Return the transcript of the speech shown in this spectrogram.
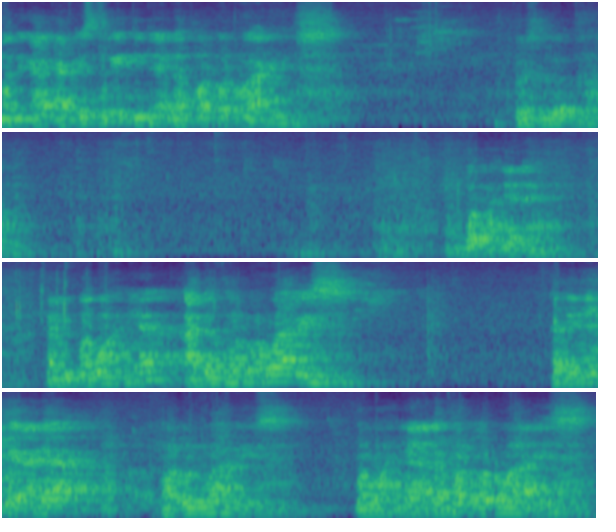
meninggalkan istri tidak ada fakul waris. Tuh. Bawahnya deh. Dan di bawahnya ada fakul waris. Kan ini tidak ada fakul waris. Bawahnya ada fakul waris.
